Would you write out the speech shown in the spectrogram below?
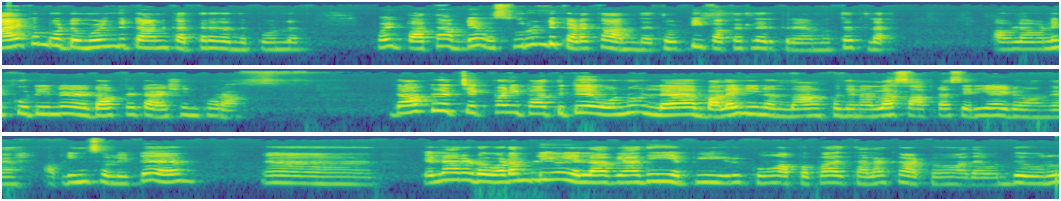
மயக்கம் போட்டு முழுந்துட்டான்னு கத்துறது அந்த பொண்ணு. போய் பார்த்தா அப்படியே அவள் சுருண்டு கிடக்கா அந்த தொட்டி பக்கத்தில் இருக்கிற முத்தத்தில். அவளை உடனே கூட்டின்னு டாக்டர்கிட்ட அழைச்சின்னு போகிறான் டாக்டர் செக் பண்ணி பார்த்துட்டு ஒன்றும் இல்லை. பலகீனம் தான். கொஞ்சம் நல்லா சாப்பிட்டா சரியாயிடுவாங்க. அப்படின்னு சொல்லிட்டு எல்லாரோட உடம்புலையும் எல்லா வியாதியும் எப்பயும் இருக்கும். அப்பப்போ அது தலை காட்டும். அதை வந்து ஒரு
